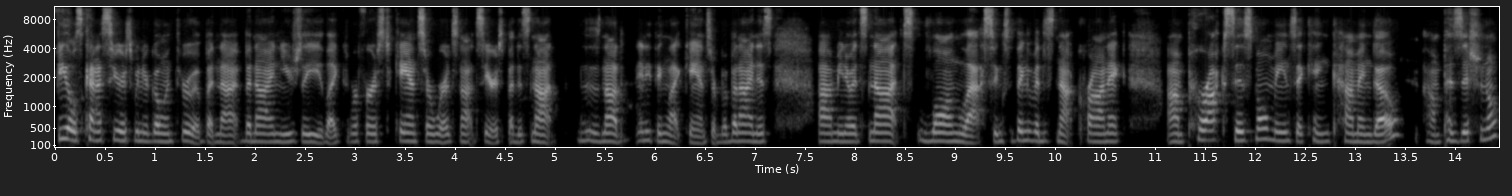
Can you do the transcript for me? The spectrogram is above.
feels kind of serious when you're going through it but not benign usually like refers to cancer where it's not serious but it's not this is not anything like cancer but benign is um you know it's not long lasting so think of it as not chronic. Um, paroxysmal means it can come and go. Um, positional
